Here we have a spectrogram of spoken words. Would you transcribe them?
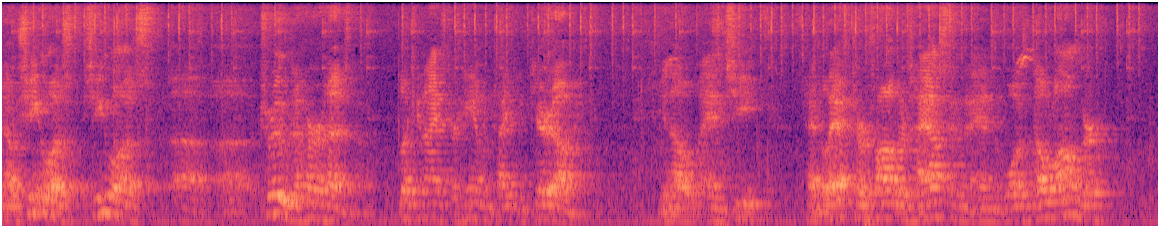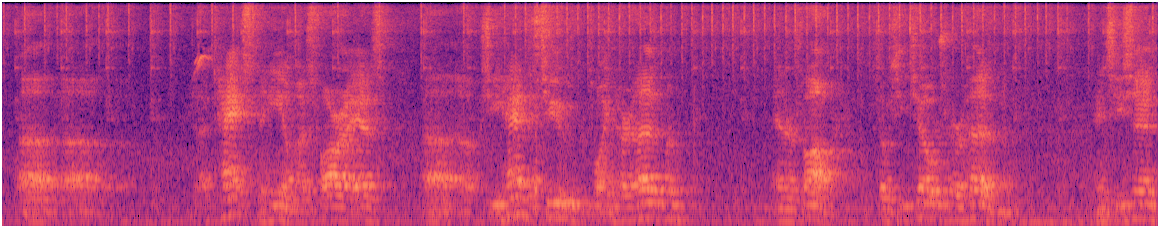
No, she was, she was, uh, uh, true to her husband, looking after him taking care of him. You know, and she had left her father's house and, and was no longer, uh, uh, attached to him as far as, uh, she had to choose between her husband and her father. So she chose her husband. And she said,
